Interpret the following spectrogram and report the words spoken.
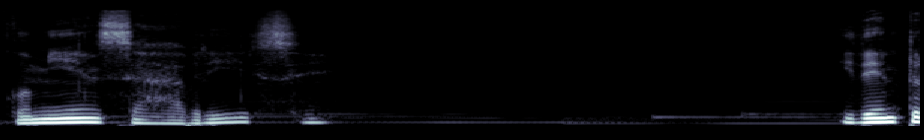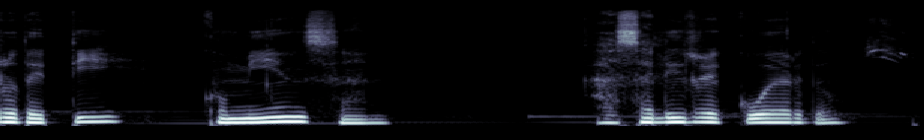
comienza a abrirse y dentro de ti comienzan a salir recuerdos.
